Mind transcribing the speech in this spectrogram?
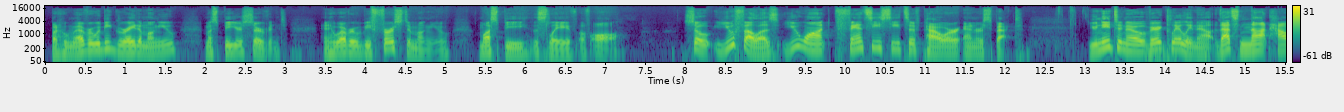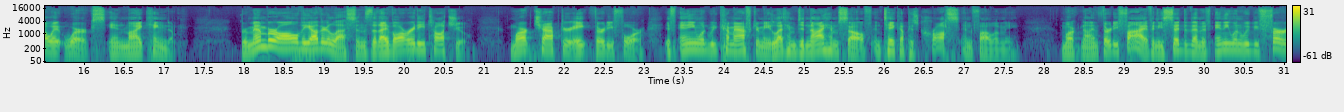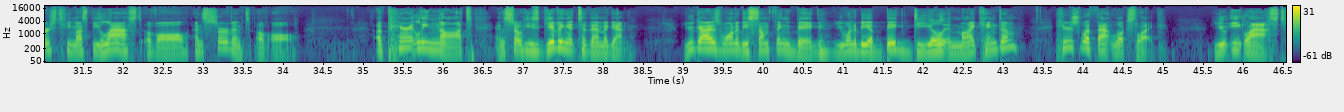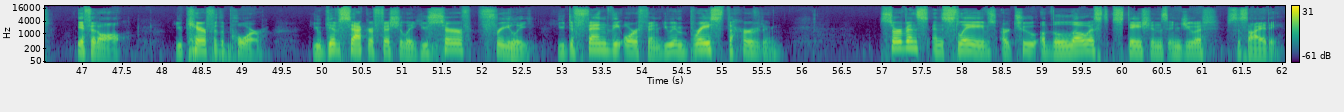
But whomever would be great among you must be your servant, and whoever would be first among you must be the slave of all. So, you fellas, you want fancy seats of power and respect. You need to know very clearly now that's not how it works in my kingdom. Remember all the other lessons that I've already taught you. Mark chapter 8, 34. If anyone would come after me, let him deny himself and take up his cross and follow me. Mark 9:35 And he said to them, If anyone would be first, he must be last of all and servant of all. Apparently not, and so he's giving it to them again. You guys want to be something big, you want to be a big deal in my kingdom? Here's what that looks like you eat last, if at all. You care for the poor. You give sacrificially. You serve freely. You defend the orphan. You embrace the hurting. Servants and slaves are two of the lowest stations in Jewish society.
